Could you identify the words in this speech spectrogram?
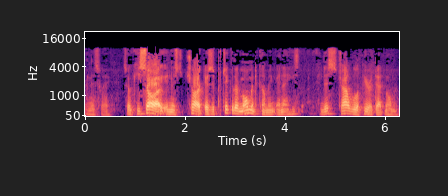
in this way. So he saw in this chart there's a particular moment coming and, and this child will appear at that moment.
